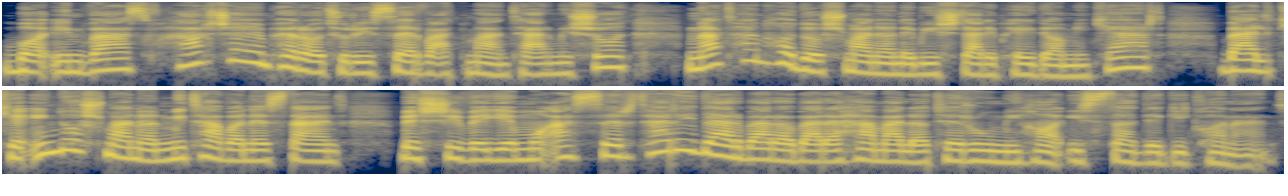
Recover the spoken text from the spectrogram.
با این وصف هرچه امپراتوری ثروتمندتر می‌شد نه تنها دشمنان بیشتری پیدا می کرد بلکه این دشمنان می توانستند به شیوه مؤثرتری در برابر حملات رومی ها ایستادگی کنند.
